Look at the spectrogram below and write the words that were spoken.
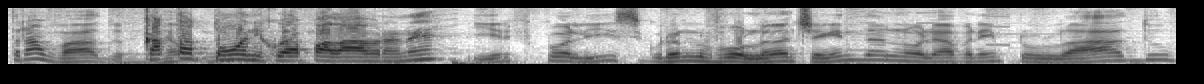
travado. Catatônico é a palavra, né? Realmente. E ele ficou ali segurando no volante ainda, não olhava nem pro lado,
